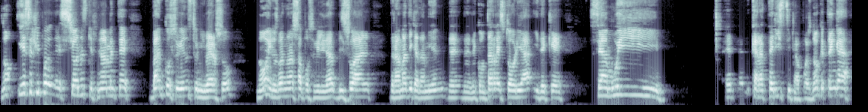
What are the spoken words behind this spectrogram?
¿no? Y ese tipo de decisiones que finalmente van construyendo este universo, ¿no? Y nos van a dar esa posibilidad visual, dramática también, de, de, contar la historia y de que sea muy eh, característica, pues, ¿no? Que tenga,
